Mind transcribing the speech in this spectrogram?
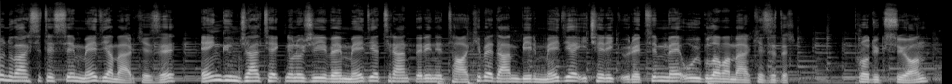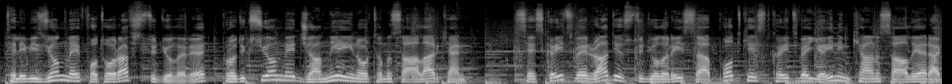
Üniversitesi Medya Merkezi, en güncel teknolojiyi ve medya trendlerini takip eden bir medya içerik üretim ve uygulama merkezidir. Prodüksiyon, televizyon ve fotoğraf stüdyoları, prodüksiyon ve canlı yayın ortamı sağlarken, ses kayıt ve radyo stüdyoları ise podcast kayıt ve yayın imkanı sağlayarak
